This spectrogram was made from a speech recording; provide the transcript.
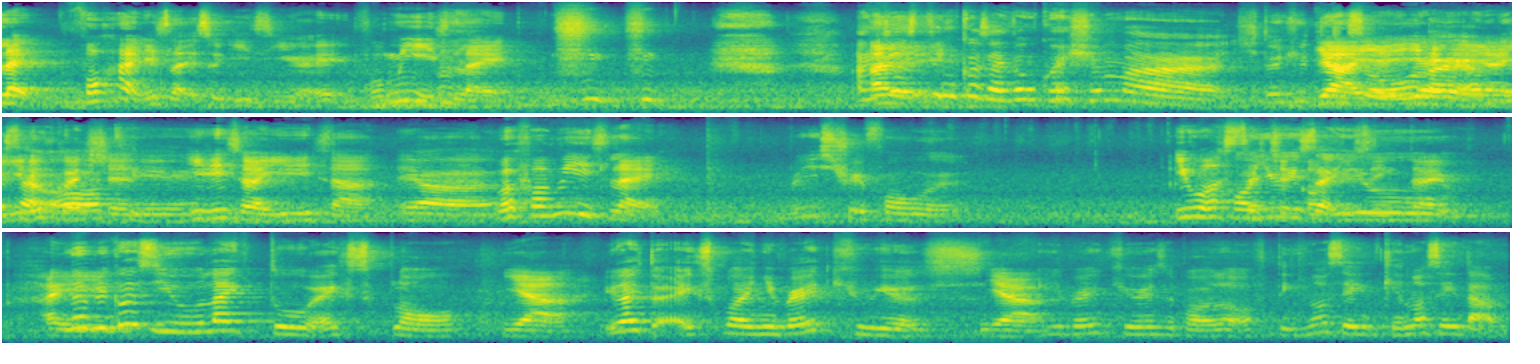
like for hard is like so easy right for me it's like I just I- think because I don't question much. Don't you think yeah so? yeah yeah like, yeah, I'm yeah. just you like, don't oh, question okay. it is what it is ah Yeah. but for me it's like Really straightforward. it was For such you, a it's like confusing you- time No, because you like to explore. yeah You like to explore and you're very curious. Yeah. You're very curious about a lot of things. Not saying, okay, not saying that I'm,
